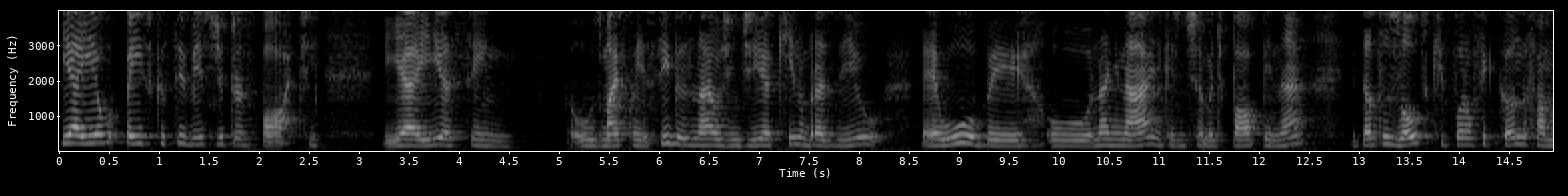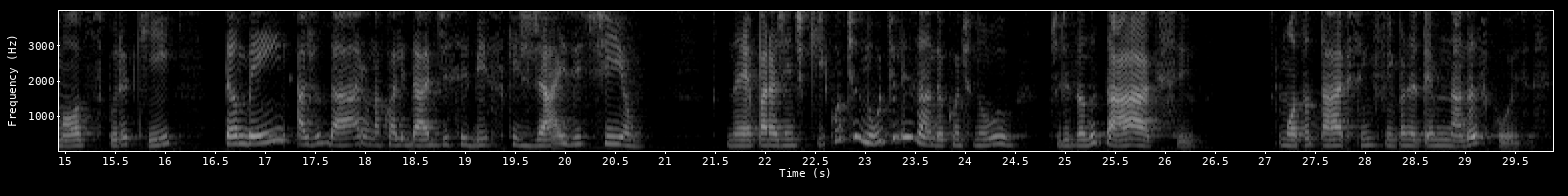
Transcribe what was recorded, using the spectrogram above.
E aí eu penso que o serviço de transporte, e aí assim, os mais conhecidos, né, hoje em dia aqui no Brasil, é Uber, o 99, que a gente chama de pop, né? E tantos outros que foram ficando famosos por aqui, também ajudaram na qualidade de serviços que já existiam, né? Para a gente que continua utilizando. Eu continuo utilizando táxi, mototáxi, enfim, para determinadas coisas.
